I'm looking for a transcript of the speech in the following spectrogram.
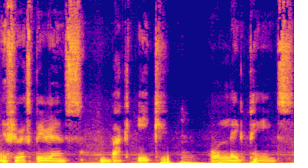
If you experience backache or leg pains,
